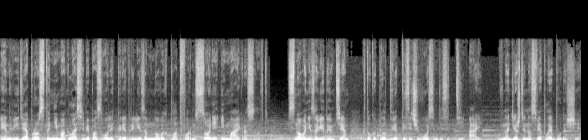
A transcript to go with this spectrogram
Nvidia просто не могла себе позволить перед релизом новых платформ Sony и Microsoft. Снова не завидуем тем, кто купил 2080 Ti в надежде на светлое будущее.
